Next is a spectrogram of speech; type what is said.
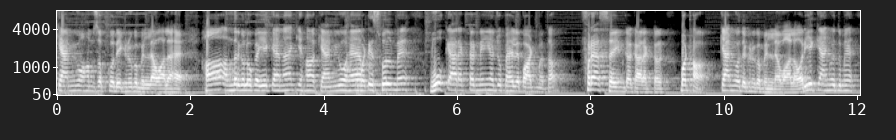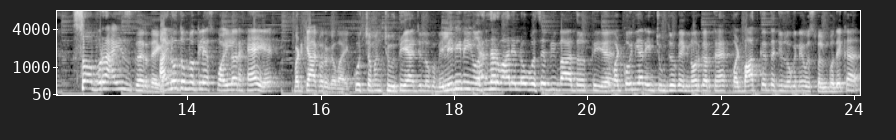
कैमियो हम सबको देखने को मिलने वाला है। हाँ अंदर लोग का ये कहना है कि हाँ कैमियो है बट इस फ़िल्म में वो कैरेक्टर नहीं है जो पहले पार्ट में था। फ्रेश है इनका कैरेक्टर बट हाँ कैमियो देखने को मिलने वाला और ये कैमियो तुम्हें सरप्राइज़ कर देगा। आई नो तुम लोग के लिए स्पॉइलर है ये बट क्या करोगे भाई? कुछ चमन चूती है जिन लोगों को बिलीव ही नहीं होता। अंदर वाले लोगों से भी बात होती है। बट कोई नहीं यार इन चूतियों को इग्नोर करते हैं बट बात करते हैं जिन लोगों ने उस फ़िल्म को देखा है।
